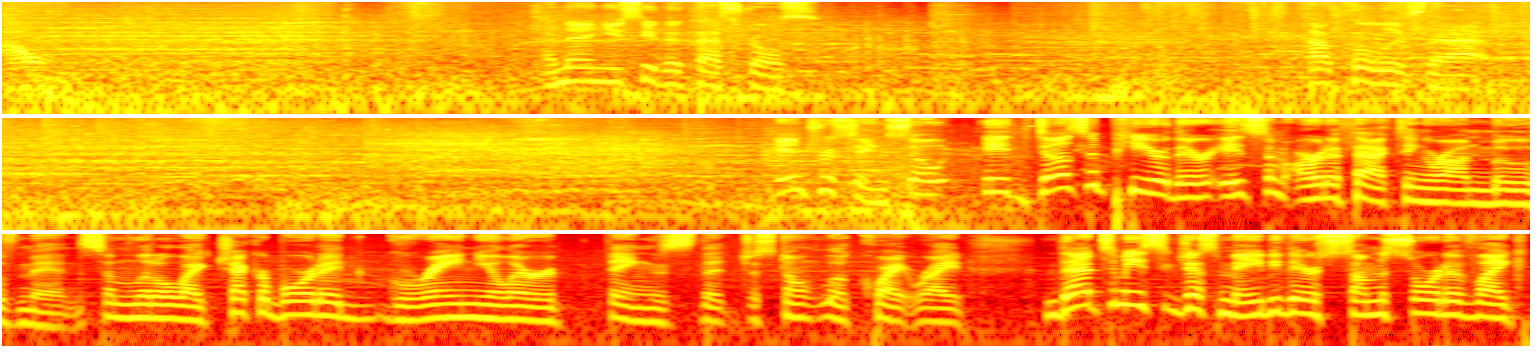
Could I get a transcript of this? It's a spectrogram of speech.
Ow. And then you see the Thestrals. How cool is that? Interesting. So it does appear there is some artifacting around movement, some little like checkerboarded granular things that just don't look quite right. That to me suggests maybe there's some sort of like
